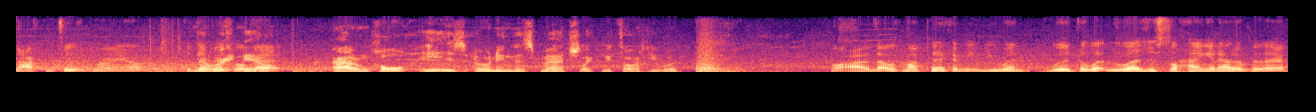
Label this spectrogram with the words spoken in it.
Knocked him to the ground. Get Now, that right baseball now- bat. Adam Cole is owning this match like we thought he would. Well, I, that was my pick. I mean, you went with the, le- the legend still hanging out over there.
